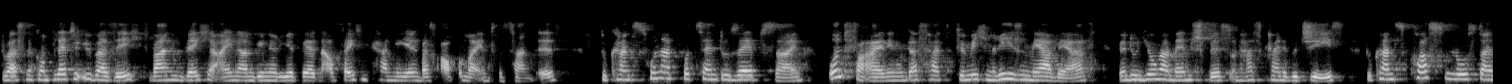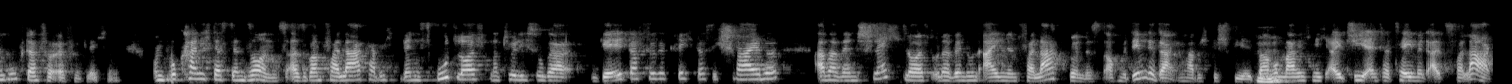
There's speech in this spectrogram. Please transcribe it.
Du hast eine komplette Übersicht, wann welche Einnahmen generiert werden, auf welchen Kanälen, was auch immer interessant ist. Du kannst 100 Prozent du selbst sein und vor allen Dingen, und das hat für mich einen riesen Mehrwert, wenn du ein junger Mensch bist und hast keine Budgets, du kannst kostenlos dein Buch da veröffentlichen. Und wo kann ich das denn sonst? Also beim Verlag habe ich, wenn es gut läuft, natürlich sogar Geld dafür gekriegt, dass ich schreibe. Aber wenn es schlecht läuft oder wenn du einen eigenen Verlag gründest, auch mit dem Gedanken habe ich gespielt. Warum mhm. mache ich nicht IG Entertainment als Verlag?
